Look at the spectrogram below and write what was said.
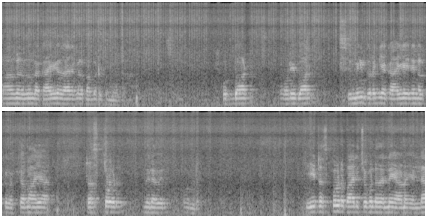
ഭാഗങ്ങളിൽ നിന്നുള്ള കായിക താരങ്ങൾ പങ്കെടുക്കുന്നുണ്ട്. ഫുട്ബോൾ വോളിബോൾ സ്വിമ്മിംഗ് തുടങ്ങിയ കായിക ഇനങ്ങൾക്ക് വ്യക്തമായ ഡ്രസ് കോഡ് നിലവിൽ ഉണ്ട്. ഈ ഡ്രസ് കോഡ് പാലിച്ചുകൊണ്ട് തന്നെയാണ് എല്ലാ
